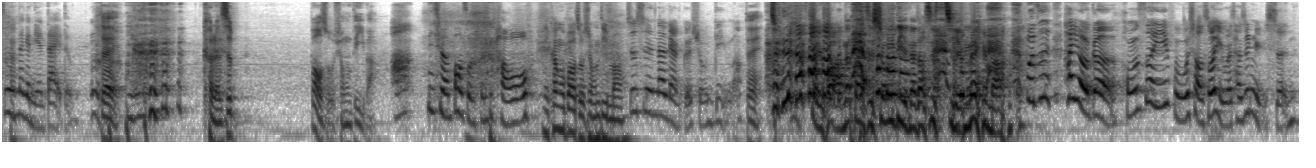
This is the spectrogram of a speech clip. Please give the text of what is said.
就是那个年代的。对，可能是。暴走兄弟吧？啊，你喜欢暴走兄弟？好哦。你看过暴走兄弟吗？就是那两个兄弟吗？对。废话，那当然是兄弟，难道是姐妹吗？不是，他有个红色衣服，我小时候以为她是女神。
